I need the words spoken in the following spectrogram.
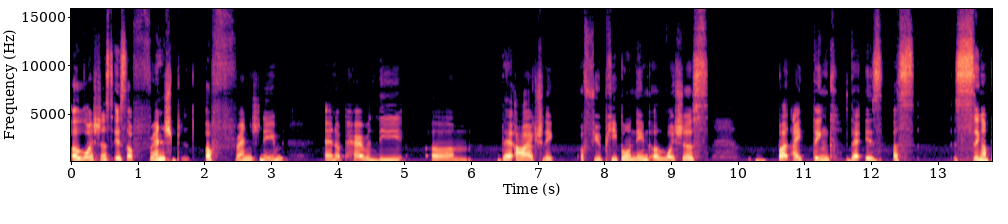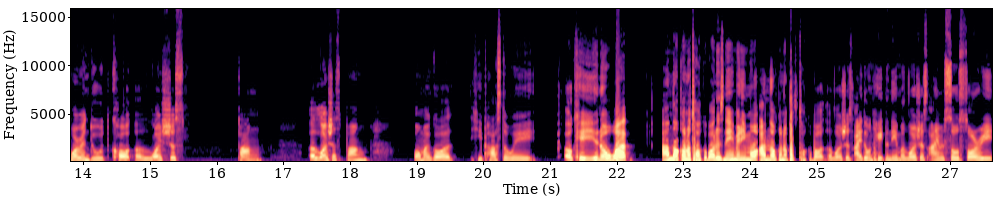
Aloysius is a French a French name and apparently um there are actually a few people named Aloysius but I think there is a Singaporean dude called Aloysius Pang. Aloysius Pang, oh my god, he passed away. Okay, you know what? I'm not gonna talk about his name anymore. I'm not gonna talk about Aloysius. I don't hate the name Aloysius. I'm so sorry.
